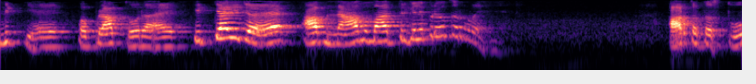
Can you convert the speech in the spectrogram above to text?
नित्य है, वह प्राप्त हो रहा है। इत्यादि जो है, आप नाम मात्र के लिए प्रयोग कर रहे हैं। अर्थतस्तु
